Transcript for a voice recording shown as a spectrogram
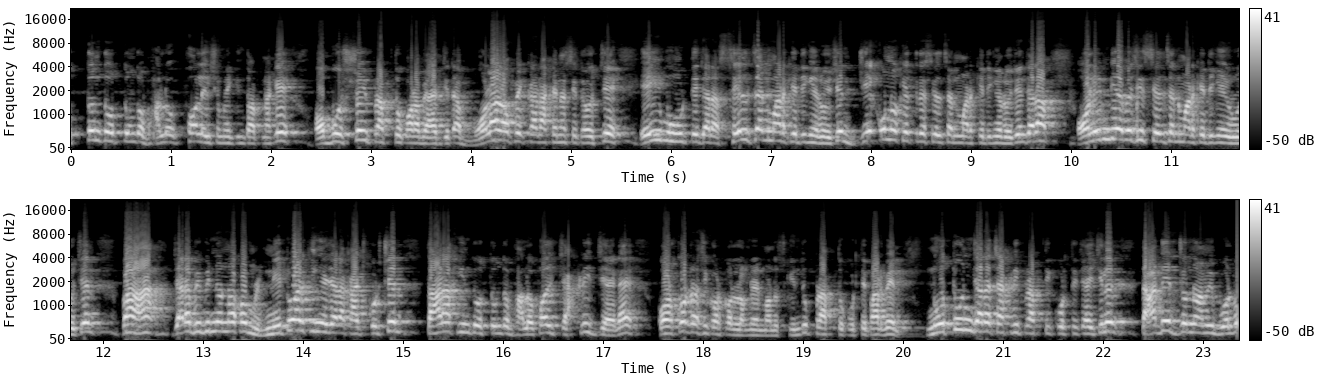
অত্যন্ত অত্যন্ত ভালো ফল এই সময় কিন্তু আপনাকে অবশ্যই প্রাপ্ত করাবে। আর যেটা বলার অপেক্ষা রাখে না, সেটা হচ্ছে এই মুহূর্তে যারা সেলস অ্যান্ড মার্কেটিং এ রয়েছেন যে কোনো ক্ষেত্রে সেলস অ্যান্ড মার্কেটিং এ রয়েছেন, যারা all India basis sales and marketing এ রয়েছেন, বা যারা বিভিন্ন রকম নেটওয়ার্কিং এ যারা কাজ করছেন, তারা কিন্তু অত্যন্ত ভালো ফল চাকরির জায়গায় কর্কট রাশি কর্কট লগ্নের মানুষ কিন্তু প্রাপ্ত করতে পারবেন। নতুন যারা চাকরি প্রাপ্তি করতে চাইছিলেন, তাদের জন্য আমি বলব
